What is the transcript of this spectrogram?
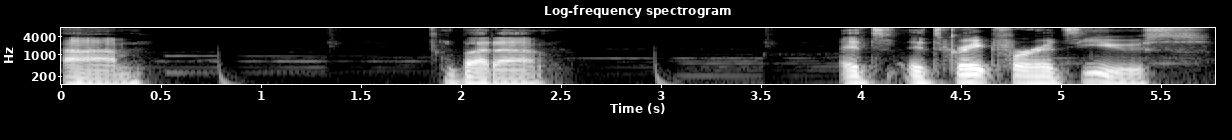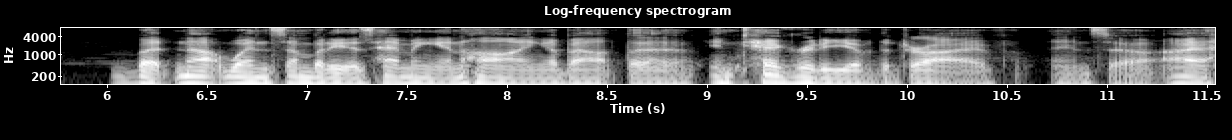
Um, but uh, it's it's great for its use, but not when somebody is hemming and hawing about the integrity of the drive. And so I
